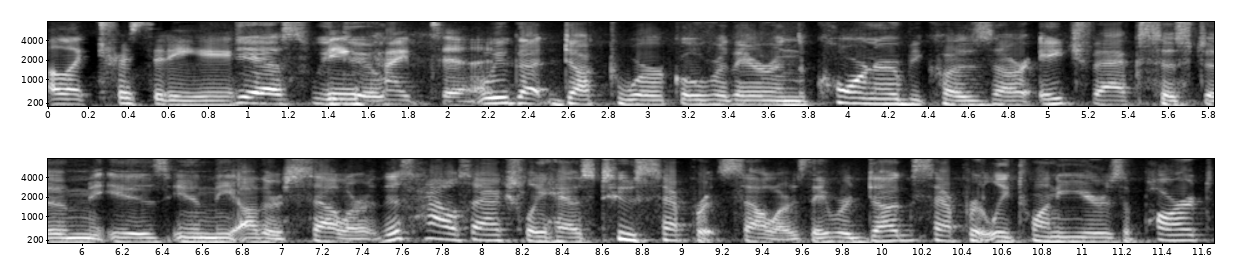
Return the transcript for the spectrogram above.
electricity. Yes, we being do. piped in. We've got duct work over there in the corner because our HVAC system is in the other cellar. This house actually has two separate cellars. They were dug separately 20 years apart,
